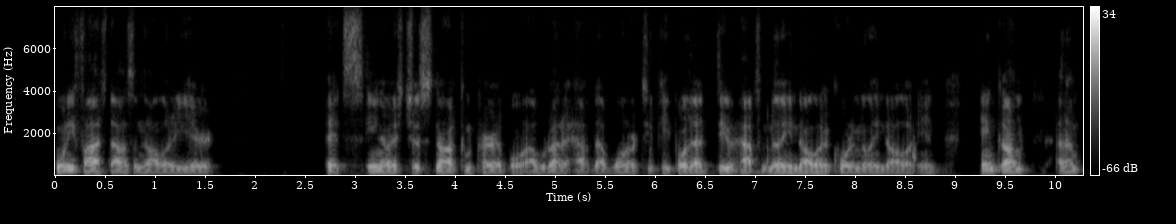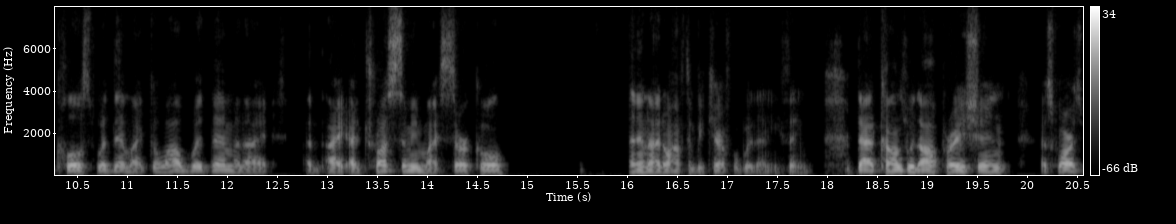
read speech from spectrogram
$25,000 a year it's you know it's just not comparable. I would rather have that one or two people that do half a million dollar, a quarter million dollar in income, and I'm close with them. I go out with them, and I I, I trust them in my circle, and I don't have to be careful with anything. That comes with operation. As far as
